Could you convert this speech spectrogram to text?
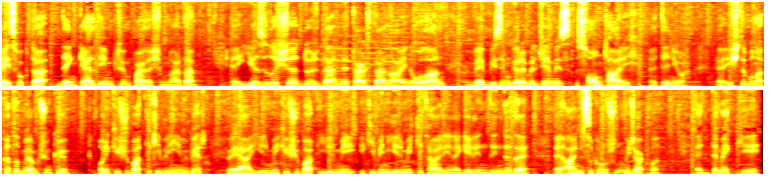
Facebook'ta denk geldiğim tüm paylaşımlarda e, yazılışı düzden ve tersten aynı olan ve bizim görebileceğimiz son tarih e, deniyor. E, işte buna katılmıyorum çünkü 12 Şubat 2021 veya 22 Şubat 20, 2022 tarihine gelindiğinde de e, aynısı konuşulmayacak mı? E, demek ki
